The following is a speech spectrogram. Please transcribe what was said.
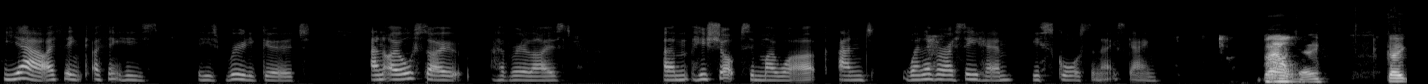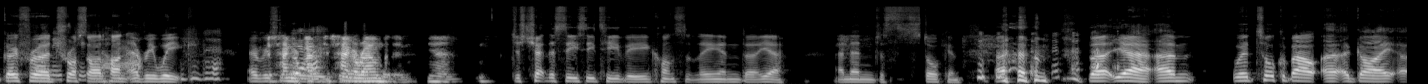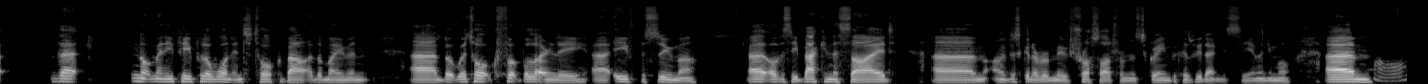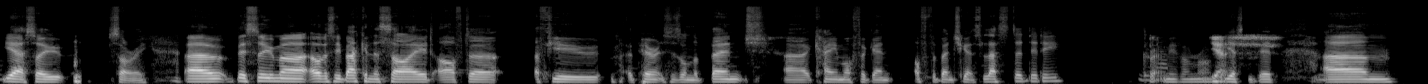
yeah i think i think he's he's really good and i also have realized um he shops in my work and whenever i see him he scores the next game Well, okay, go go for So I a need to keep an Trossard hunt out. every week. Every just hang single around. Yeah. Just hang around with him. Yeah. Just check the CCTV constantly, and uh, yeah, and then just stalk him. um, but yeah, um, we'll talk about uh, a guy uh, that not many people are wanting to talk about at the moment. Uh, but we'll talk football only. Uh, Yves Bissouma, uh, obviously back in the side. Um, I'm just going to remove Trossard from the screen because we don't need to see him anymore. Um, yeah, so sorry. Uh, Bissouma obviously back in the side after a few appearances on the bench. Uh, came off again off the bench against Leicester, did he? Correct Yeah. me if I'm wrong. Yes. he did. Um,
